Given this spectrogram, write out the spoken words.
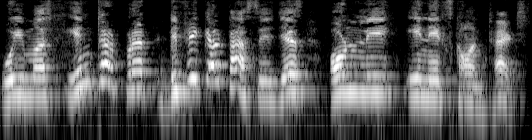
we must interpret difficult passages only in its context.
